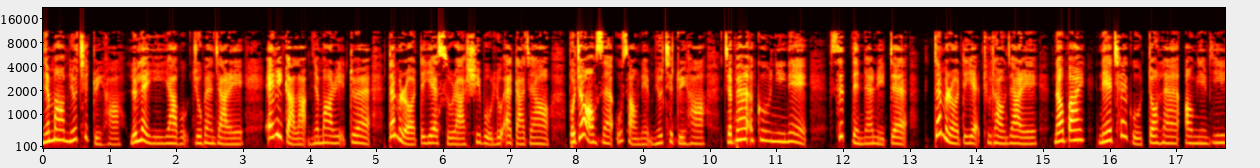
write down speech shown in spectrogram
မြန်မာမျိုးချစ်တွေဟာ လွတ်လပ်ရေးရဖို့ ကြိုးပမ်းကြတယ်၊အဲဒီကာလ မြန်မာတွေအတွက် တပ်မတော်တစ်ရပ်ဆိုတာ ရှိဖို့ လိုအပ်တာကြောင့် ဗိုလ်ချုပ်အောင်ဆန်း ဦးဆောင်တဲ့ မျိုးချစ်တွေဟာ ဂျပန်အကူအညီနဲ့ စစ်သင်တန်းတွေတက်၊တပ်မတော်တစ်ရပ် ထူထောင်ကြတယ်၊နောက်ပိုင်း နယ်ချဲ့ကို တော်လှန်အောင်မြင်ပြီး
